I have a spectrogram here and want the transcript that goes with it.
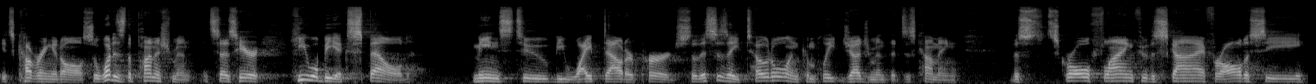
it's covering it all. So what is the punishment? It says here, he will be expelled, means to be wiped out or purged. So this is a total and complete judgment that is coming the scroll flying through the sky for all to see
